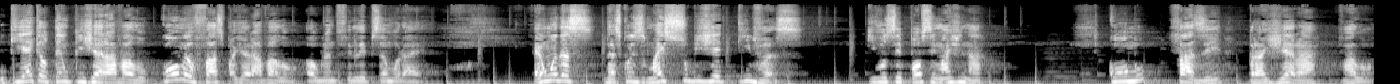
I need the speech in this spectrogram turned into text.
O que é que eu tenho que gerar valor? Como eu faço para gerar valor? Ao grande Felipe Samurai. É uma das, das coisas mais subjetivas que você possa imaginar. Como fazer para gerar valor?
